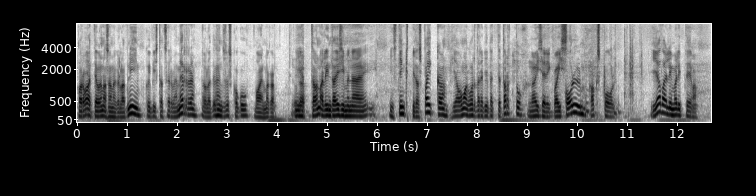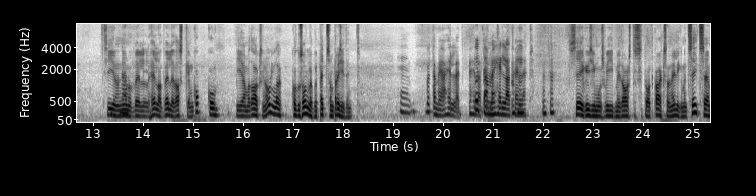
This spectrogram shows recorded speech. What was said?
Horvaatia vanasõna kõlab nii, kui pistad sõrme merre, oled ühenduses kogu maailmaga nii et Anna-Linda esimene instinkt pidas paika ja omakorda rebib ette Tartu. naiselik vaist. kolm, kaks pool. ja Tallinn valib teema. siia on no. jäänud veel hellad velled astkem kokku ja ma tahaksin olla, kodus olla, kui Päts on president. võtame ja helled, hellad. võtame hellad velled mm. -hmm. see küsimus viib meid aastasse tuhat kaheksasada nelikümmend seitse,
